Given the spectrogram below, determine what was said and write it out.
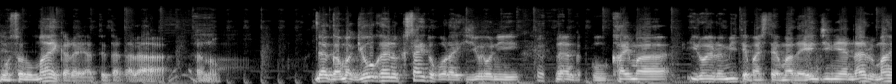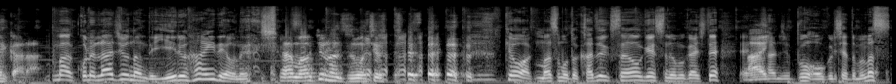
もうその前からやってたからあのなんかまあ業界の臭いところは非常に なんかこう垣間いろいろ見てましたよ。まだエンジニアになる前から。まあこれラジオなんで言える範囲でお願いします。あもちろんですもちろん。今日は増本和之さんをゲストにお迎えして、えーはい。30分お送りしたいと思います。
